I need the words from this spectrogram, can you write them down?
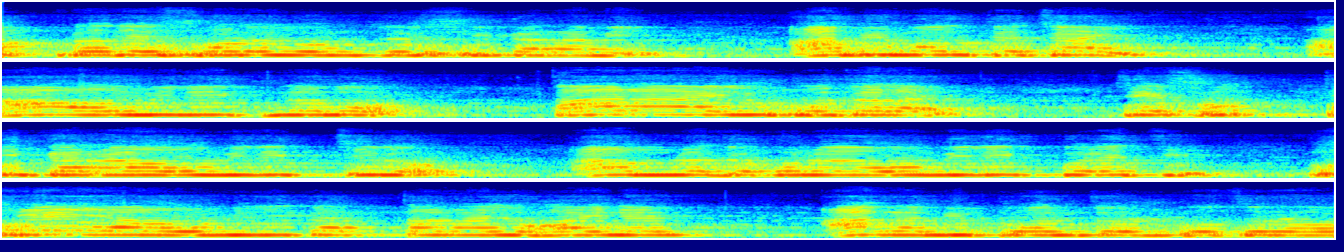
আপনাদের ষড়যন্ত্রের শিকার আমি। আমি বলতে চাই আওয়ামী লীগ নামক তারা এই উপজেলায় যে সত্যিকার আওয়ামী লীগ ছিল, আমরা যখন আওয়ামী লীগ করেছি, সেই আওয়ামী লীগ আর তারাই হয় নাই। আগামী পঞ্চাশ বছরেও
